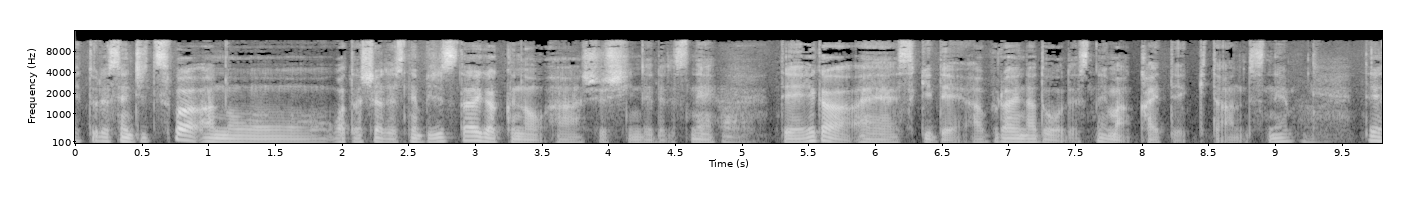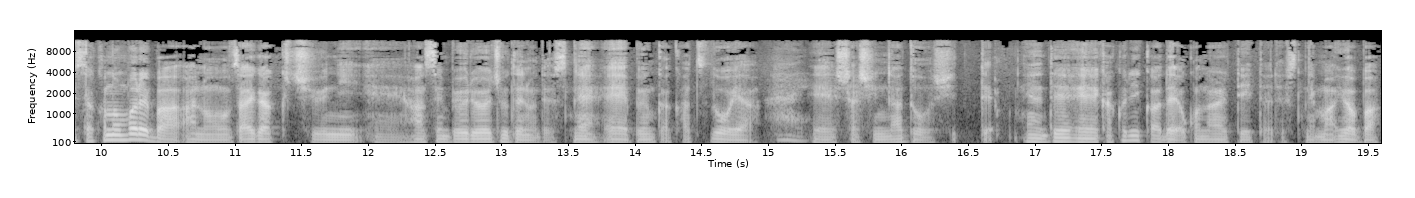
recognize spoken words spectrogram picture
えっとですね、実は、あの、私はですね、美術大学の出身でですね、はい、で、絵が、えー、好きで油絵などをですね、まあ、描いてきたんですね。うんで、遡れば、あの、在学中に、えー、ハンセン病療所でのですね、えー、文化活動や、はい、えー、写真などを知って、で、えー、隔離下で行われていたですね、まあ、いわば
